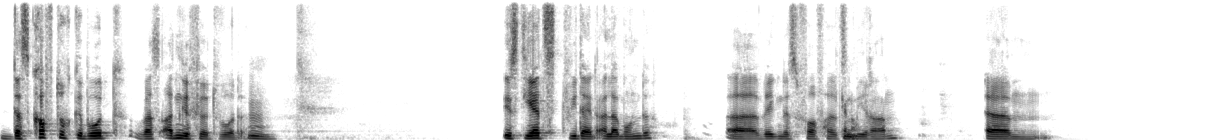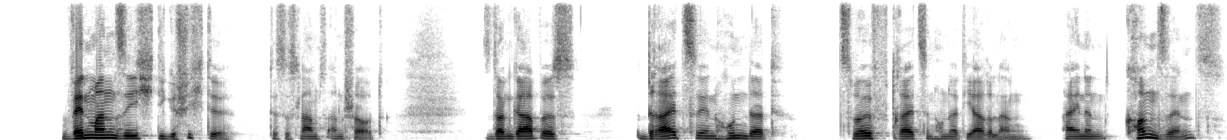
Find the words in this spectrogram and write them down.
Das Kopftuchgebot, was angeführt wurde, mhm. ist jetzt wieder in aller Munde äh, wegen des Vorfalls genau. im Iran. Ähm, wenn man sich die Geschichte des Islams anschaut, dann gab es 1300 12, 1300 Jahre lang einen Konsens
